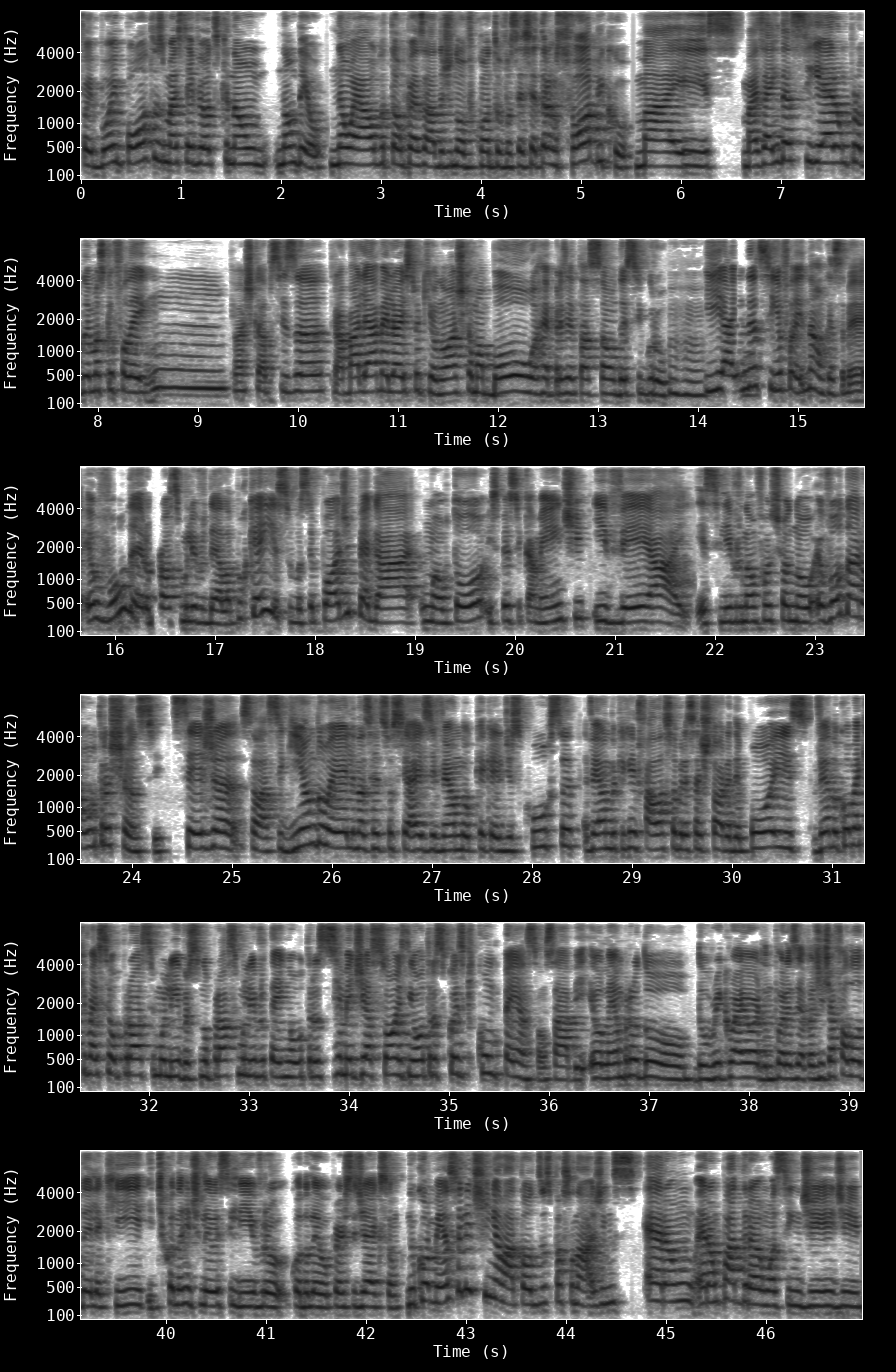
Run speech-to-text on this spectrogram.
foi bom em pontos, mas teve outros que não, não deu. Não é algo tão pesado de novo quanto você ser transfóbico, mas, mas ainda assim eram problemas que eu falei, hum, eu acho que ela precisa trabalhar melhor isso aqui. Eu não acho que é uma boa representação desse grupo. Uhum. E ainda assim eu falei, não, quer saber? Eu vou ler o próximo livro dela, porque é isso. Você pode pegar um autor especificamente e ver, ah, esse livro não funcionou. Eu vou dar outra chance. Seja, sei lá, seguindo ele nas redes sociais e vendo o que, que ele discursa, vendo o que, que ele fala sobre essa história história depois, vendo como é que vai ser o próximo livro, se no próximo livro tem outras remediações, tem outras coisas que compensam, sabe? Eu lembro do, do Rick Riordan, por exemplo, a gente já falou dele aqui, e de quando a gente leu esse livro, quando leu o Percy Jackson, no começo ele tinha lá todos os personagens, eram, eram padrão, assim, de, de,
